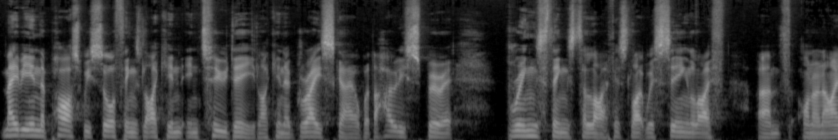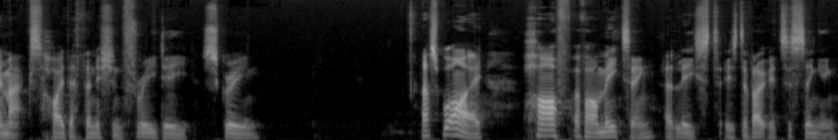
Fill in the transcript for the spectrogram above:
maybe in the past we saw things like in, in 2D, like in a grayscale, but the Holy Spirit brings things to life. It's like we're seeing life um, on an IMAX high definition 3D screen. That's why half of our meeting, at least, is devoted to singing,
